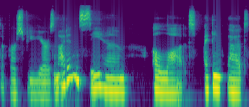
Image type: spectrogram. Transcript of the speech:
the first few years and I didn't see him a lot. I think that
